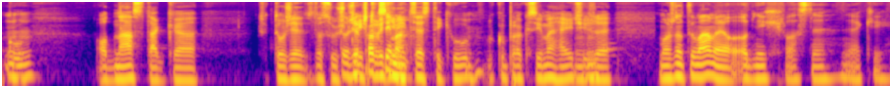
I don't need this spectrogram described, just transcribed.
roku mm-hmm. od nás, tak e, to, už je, to sú už 4 štvrtiny cesty ku, mm-hmm. ku Proxime, hej, mm-hmm. čiže... Možno tu máme od nich vlastne nejaký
